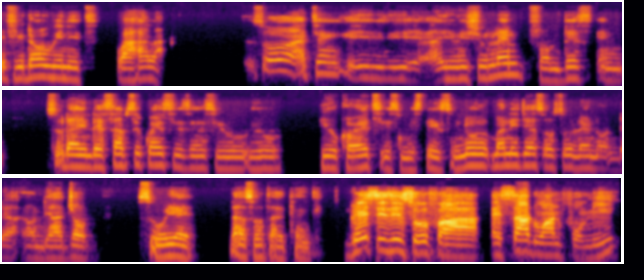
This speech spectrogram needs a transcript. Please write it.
if we don't win it, wahala. So I think eh, eh, you should learn from this, and so that in the subsequent seasons you you you correct his mistakes. You know, managers also learn on their on their job. So yeah, that's what I think. Great season so far. A sad one for me.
